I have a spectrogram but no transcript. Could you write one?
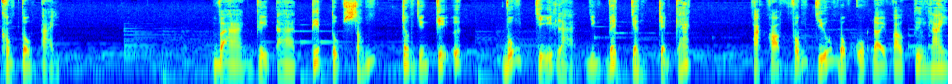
không tồn tại. Và người ta tiếp tục sống trong những ký ức vốn chỉ là những vết chân trên cát, hoặc họ phóng chiếu một cuộc đời vào tương lai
